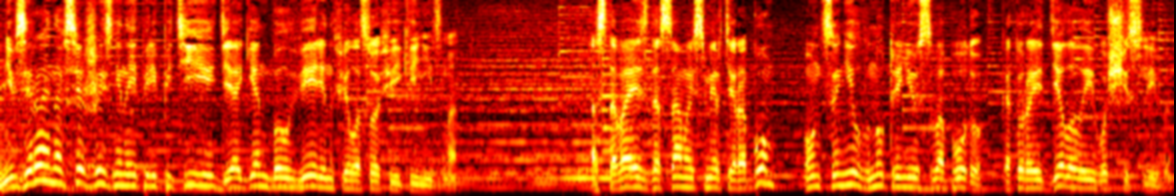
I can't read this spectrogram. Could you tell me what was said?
Невзирая на все жизненные перипетии, Диоген был верен философии кинизма. Оставаясь до самой смерти рабом, он ценил внутреннюю свободу, которая делала его счастливым.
